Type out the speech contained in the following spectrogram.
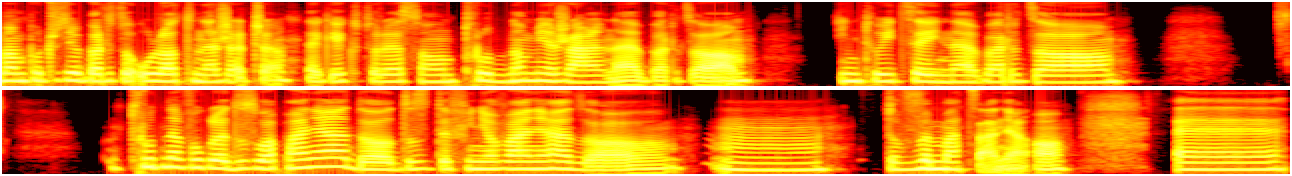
mam poczucie, bardzo ulotne rzeczy, takie, które są trudno mierzalne, bardzo intuicyjne, bardzo trudne w ogóle do złapania, do, do zdefiniowania, do, mm, do wymacania. O. E,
